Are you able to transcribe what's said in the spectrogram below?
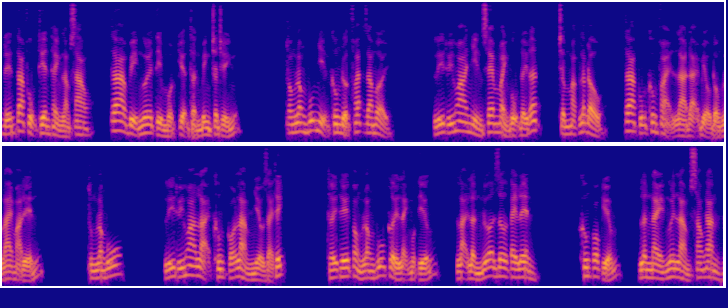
đến ta phụng thiên thành làm sao? Ta vì ngươi tìm một kiện thần binh chân chính. Thong long vũ nhịn không được phát ra mời. Lý thúy hoa nhìn xem mảnh vụn đầy đất, trầm mặc lắc đầu ta cũng không phải là đại biểu đồng lai mà đến. Tùng long vũ. Lý thúy hoa lại không có làm nhiều giải thích. Thấy thế tòng long vũ cười lạnh một tiếng, lại lần nữa giơ tay lên. Không có kiếm, lần này ngươi làm sao ngăn?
